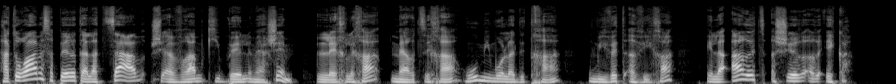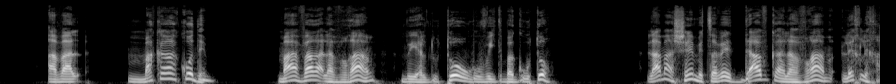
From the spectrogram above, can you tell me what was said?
התורה מספרת על הצו שאברהם קיבל מהשם. לך לך מארצך וממולדתך ומבית אביך אל הארץ אשר אראך. אבל מה קרה קודם? מה עבר על אברהם בילדותו ובהתבגרותו? למה השם מצווה דווקא על אברהם, לך לך?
